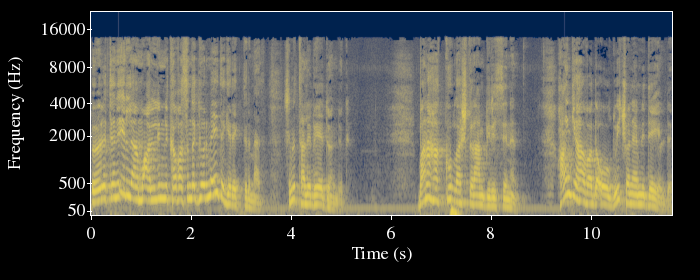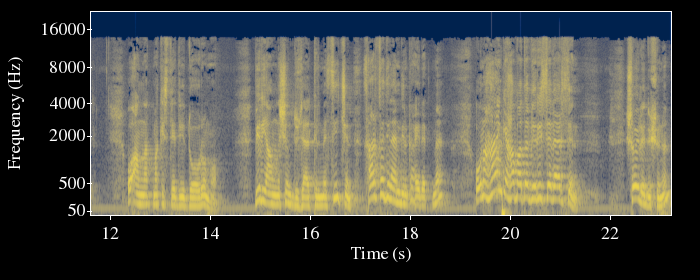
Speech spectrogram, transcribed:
öğreteni illa muallimlik havasında görmeyi de gerektirmez. Şimdi talebeye döndük. Bana hakkı ulaştıran birisinin hangi havada olduğu hiç önemli değildir. O anlatmak istediği doğru mu? Bir yanlışın düzeltilmesi için sarf edilen bir gayret mi? Onu hangi havada verirse versin. Şöyle düşünün.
